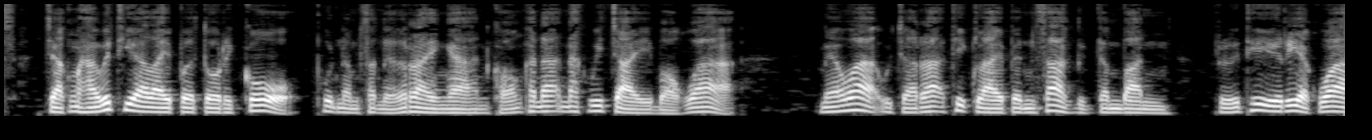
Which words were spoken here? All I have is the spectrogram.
ส จากมหาวิทยาลัยเปอร์โตริโก ผู้นำเสนอรายงานของคณะนักวิจัยบอกว่า แม้ว่าอุจจาระที่กลายเป็นซากดึกดำบรรพ์หรือที่เรียกว่า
